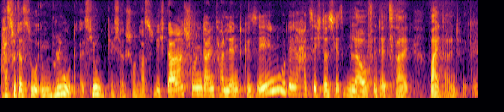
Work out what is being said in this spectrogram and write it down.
hast du das so im Blut als Jugendlicher schon? Hast du dich da schon dein Talent gesehen oder hat sich das jetzt im Laufe der Zeit weiterentwickelt?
